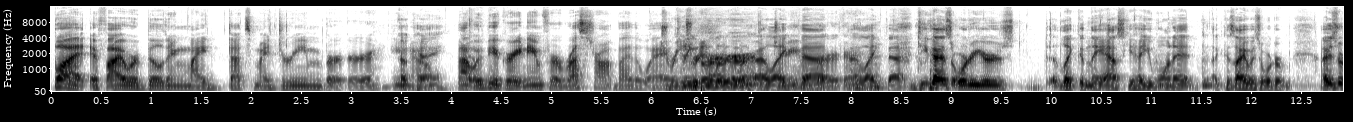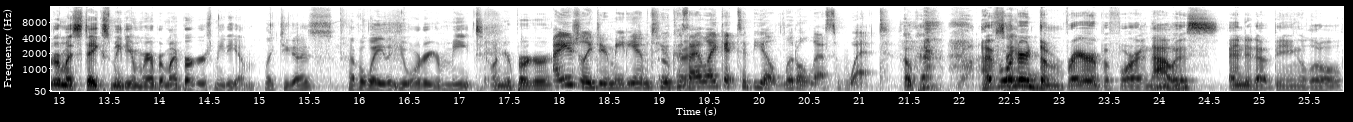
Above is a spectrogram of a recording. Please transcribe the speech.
But if I were building my, that's my dream burger. You know, Okay. that would be a great name for a restaurant, by the way. Dream, Dream burger. burger. I like Dream that. burger. I like that. Do you guys order yours like and they ask you how you want it? Because I always order. I always order my steaks medium rare, but my burgers medium. Like, do you guys have a way that you order your meat on your burger? I usually do medium too because Okay. I like it to be a little less wet. Okay. I've Same. ordered them rare before, and that mm-hmm. was ended up being a little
